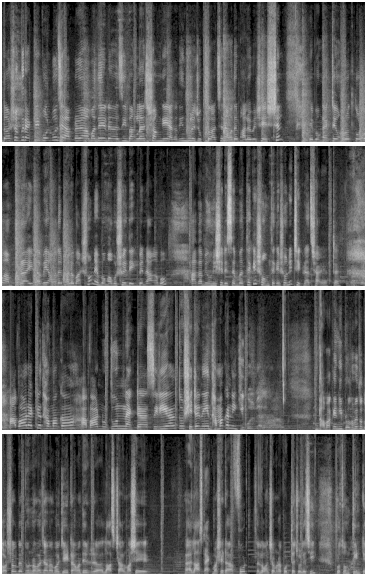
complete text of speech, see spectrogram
দর্শকদের একটাই বলব যে আপনারা আমাদের জি বাংলার সঙ্গে এতদিন ধরে যুক্ত আছেন আমাদের ভালোবেসে এসছেন এবং একটাই অনুরোধ করব আপনারা এইভাবেই আমাদের ভালোবাসুন এবং অবশ্যই দেখবেন রাঙাবো আগামী উনিশে ডিসেম্বর থেকে সোম থেকে শনি ঠিক রাত সাড়ে আটটায় আবার একটা ধামাকা আবার নতুন একটা সিরিয়াল তো সেটা নিয়ে ধামাকা নিয়ে কি বলবে? ধামাকে নিয়ে প্রথমে তো দর্শকদের ধন্যবাদ জানাব যে এটা আমাদের লাস্ট চার মাসে লাস্ট এক মাসে এটা ফোর্থ লঞ্চ আমরা করতে চলেছি। প্রথম তিনটে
